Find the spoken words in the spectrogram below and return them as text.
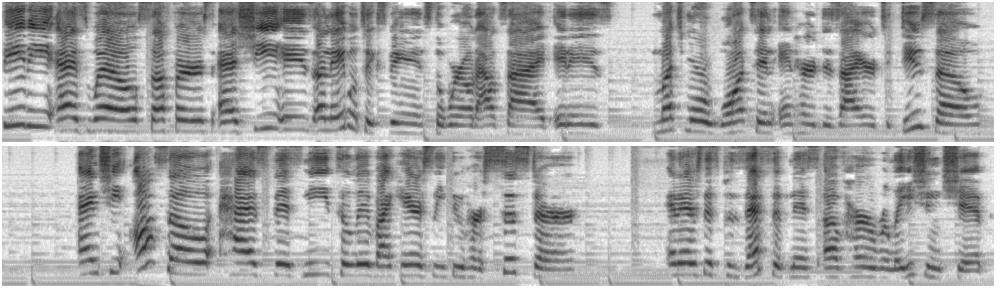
Phoebe, as well, suffers as she is unable to experience the world outside. It is much more wanton in her desire to do so. And she also has this need to live vicariously through her sister. And there's this possessiveness of her relationship,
